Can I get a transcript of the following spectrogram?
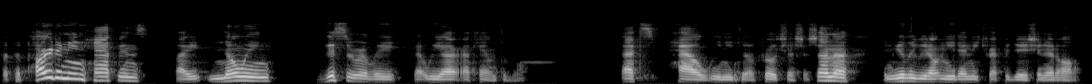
But the pardoning happens by knowing viscerally that we are accountable. That's how we need to approach Rosh Hashanah. And really, we don't need any trepidation at all.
